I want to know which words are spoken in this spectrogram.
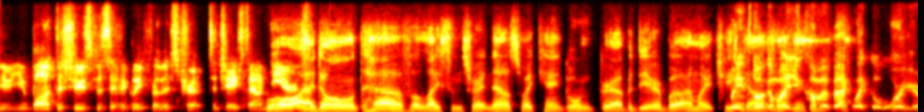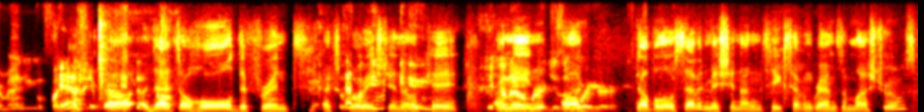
You, you bought the shoes specifically for this trip to chase down Well, deer. I don't have a license right now, so I can't go and grab a deer. But I might chase What are you down. talking about? You something. coming back like a warrior, man. You can fight Yeah. that shit. Uh, bro. that's a whole different exploration. mean? Okay. You're I gonna mean, emerge as a uh, warrior. 007 mission. I'm gonna take seven grams of mushrooms,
